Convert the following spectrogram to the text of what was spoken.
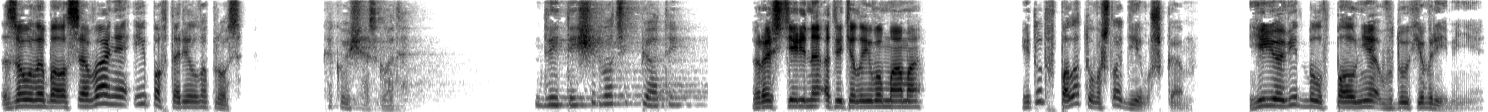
Заулыбался Ваня и повторил вопрос. Какой сейчас год? 2025. Растерянно ответила его мама. И тут в палату вошла девушка. Ее вид был вполне в духе времени.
